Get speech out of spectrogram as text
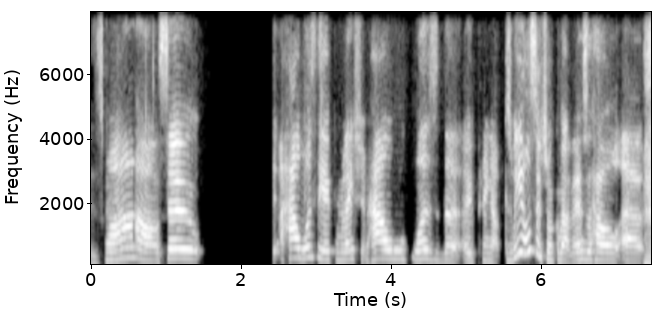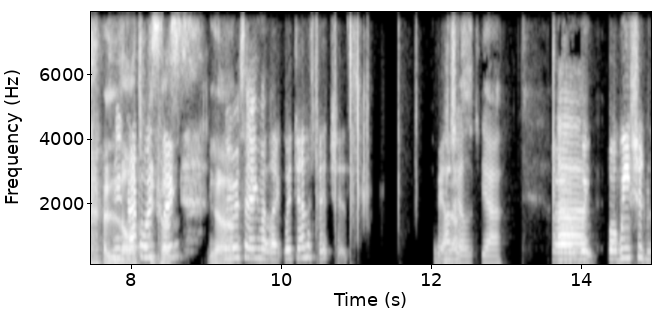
Is grown up. Wow. So, how was the open relationship? How was the opening up? Because we also talk about this. How uh, a me and lot because saying- yeah. we were saying that like we're jealous bitches. To be honest. Jeal- Yeah. So Uh, we, but we should.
